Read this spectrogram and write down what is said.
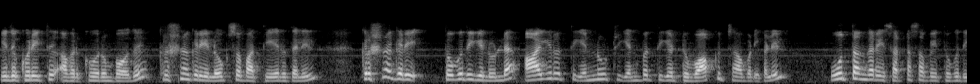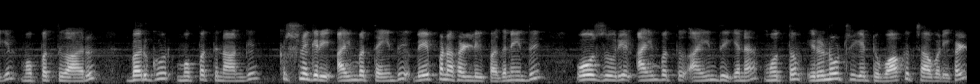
இது குறித்து அவர் கூறும்போது கிருஷ்ணகிரி லோக்சபா தேர்தலில் கிருஷ்ணகிரி தொகுதியில் உள்ள ஆயிரத்தி எண்ணூற்றி எண்பத்தி எட்டு வாக்குச்சாவடிகளில் ஊத்தங்கரை சட்டசபை தொகுதியில் முப்பத்து ஆறு பர்கூர் முப்பத்து நான்கு கிருஷ்ணகிரி ஐம்பத்தைந்து வேப்பனஹள்ளி பதினைந்து ஓசூரில் ஐம்பத்து ஐந்து என மொத்தம் இருநூற்றி எட்டு வாக்குச்சாவடிகள்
